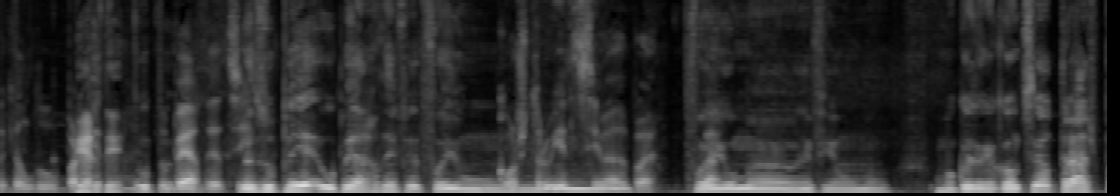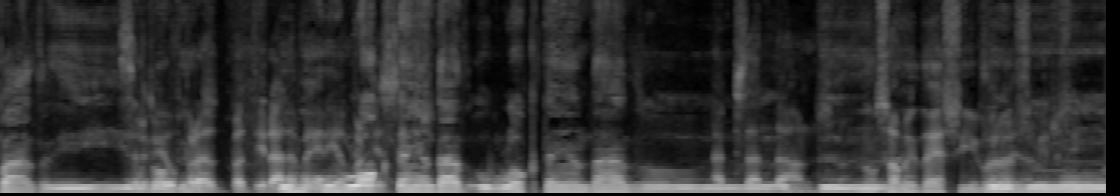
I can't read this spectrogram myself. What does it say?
aquele do partido. PRD. O, PRD sim. Mas o, P, o PRD foi, foi um. Construído de cima. Foi uma. Enfim, uma uma coisa que aconteceu traz paz e serviu para, para tirar o, a maioria. O bloco tem andado, o bloco tem andado ups and downs. De, não sobe e desce e agora de, não,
